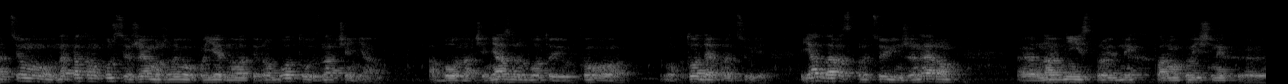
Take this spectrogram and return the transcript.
Е, На, цьому, на п'ятому курсі вже можливо поєднувати роботу з навчанням або навчання з роботою, в кого ну, хто де працює. Я зараз працюю інженером е, на одній з провідних фармакологічних е,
